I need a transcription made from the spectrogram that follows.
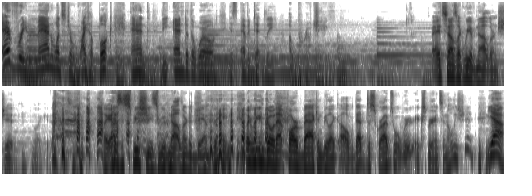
Every man wants to write a book, and the end of the world is evidently approaching. It sounds like we have not learned shit. Like, as a species, we have not learned a damn thing. like we can go that far back and be like, oh, that describes what we're experiencing. Holy shit. Yeah,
